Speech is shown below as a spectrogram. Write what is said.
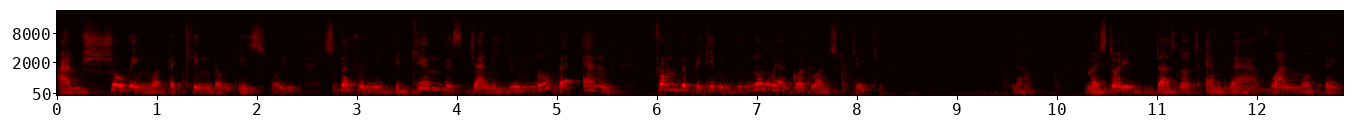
I'm showing what the kingdom is for you. So that when we begin this journey, you know the end from the beginning. You know where God wants to take you. Now, my story does not end there. I have one more thing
